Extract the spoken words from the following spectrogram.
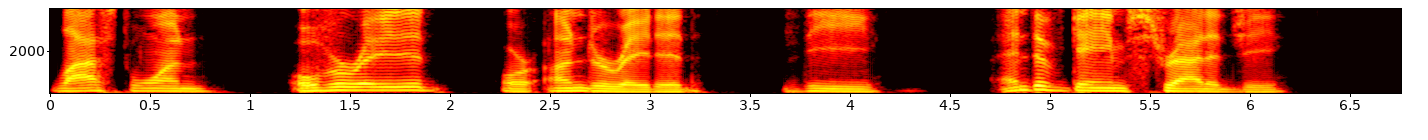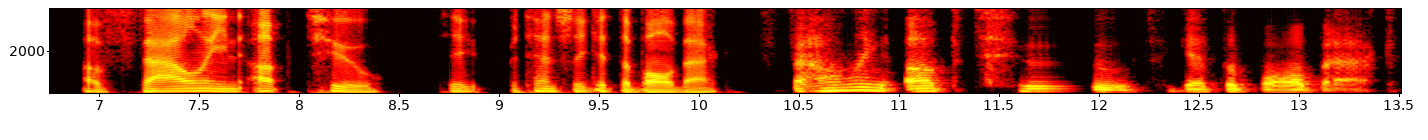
last one overrated or underrated the end of game strategy of fouling up two to potentially get the ball back? Fouling up two to get the ball back.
